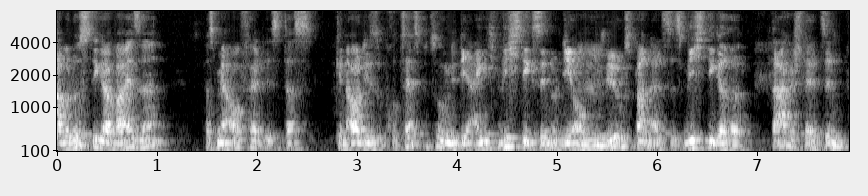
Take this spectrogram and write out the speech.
Aber lustigerweise, was mir auffällt, ist, dass genau diese prozessbezogenen, die eigentlich wichtig sind und die auch im mhm. Bildungsplan als das Wichtigere dargestellt sind,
